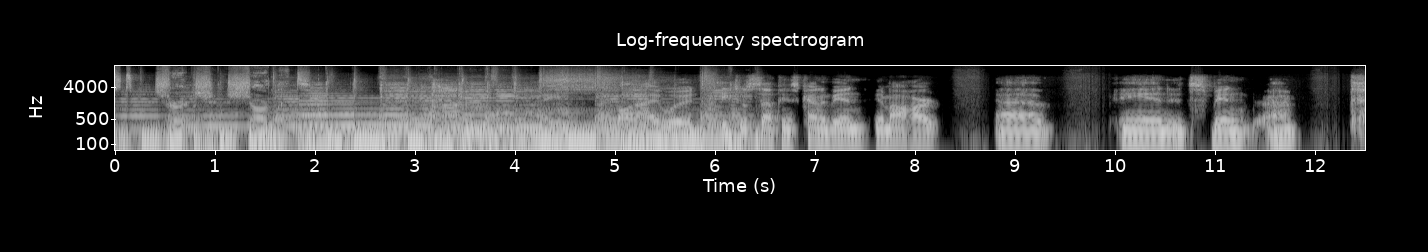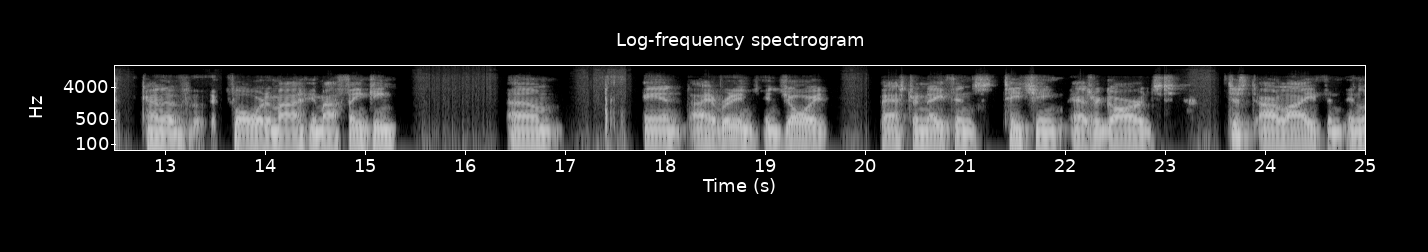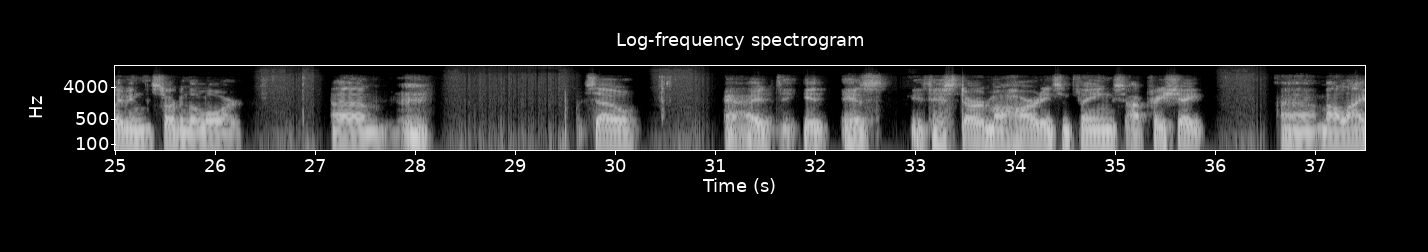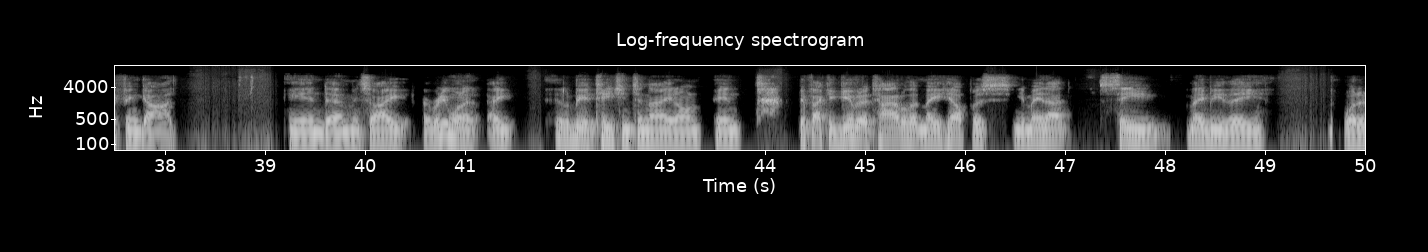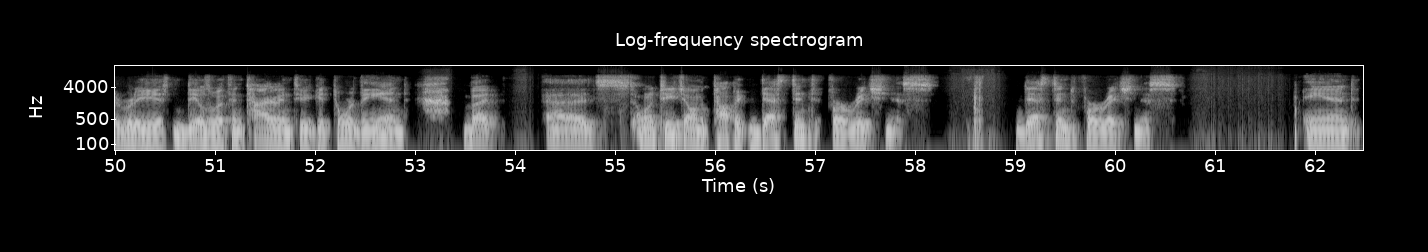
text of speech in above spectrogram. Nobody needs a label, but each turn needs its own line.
First Church Charlotte.
I thought I would teach on something that's kind of been in my heart, uh, and it's been uh, kind of forward in my in my thinking. Um, and I have really enjoyed Pastor Nathan's teaching as regards just our life and, and living serving the Lord. Um, so uh, it it has it has stirred my heart in some things. I appreciate uh, my life in God, and um, and so I I really want to. I it'll be a teaching tonight on and if I could give it a title that may help us, you may not see maybe the what it really is, deals with entirely until you get toward the end, but uh, it's I want to teach you on the topic destined for richness, destined for richness, and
